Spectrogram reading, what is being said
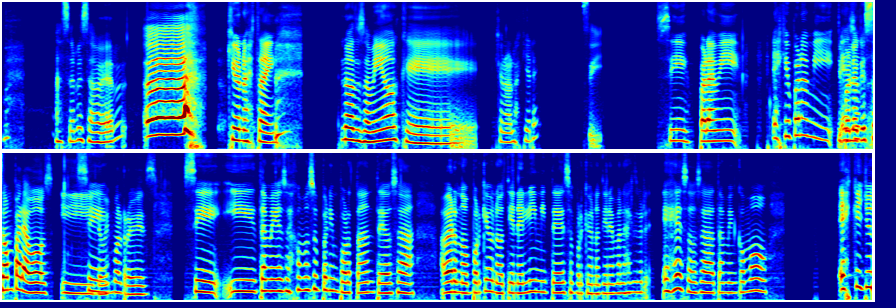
Hacerle saber... ¡Ah! Que uno está ahí. No, tus amigos que... Que uno los quiere. Sí. Sí, para mí. Es que para mí. Tipo eso lo que son para vos. Y Sí. lo mismo al revés. Sí, y también eso es como súper importante. O sea, a ver, no porque uno tiene límites o porque uno tiene malas experiencias. Es eso, o sea, también como. Es que yo,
